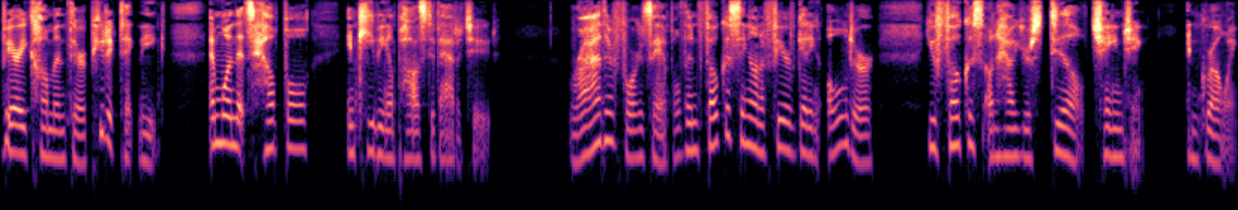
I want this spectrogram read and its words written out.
very common therapeutic technique and one that's helpful in keeping a positive attitude. Rather, for example, than focusing on a fear of getting older, you focus on how you're still changing and growing.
